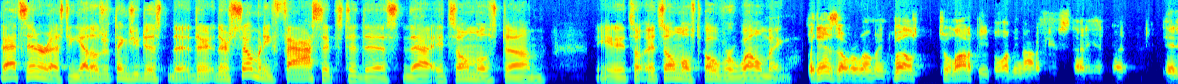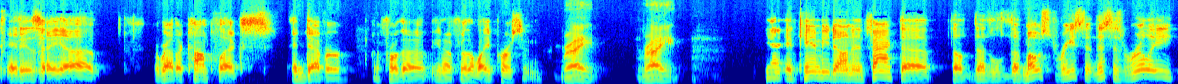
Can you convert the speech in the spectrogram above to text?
That's interesting. Yeah, those are things you just there. There's so many facets to this that it's almost um, it's it's almost overwhelming. It is overwhelming. Well, to a lot of people. I mean, not if you study it, but it, it is a, uh, a rather complex endeavor for the you know for the layperson. Right. Right. Yeah, it can be done. In fact, the, the the the most recent this is really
